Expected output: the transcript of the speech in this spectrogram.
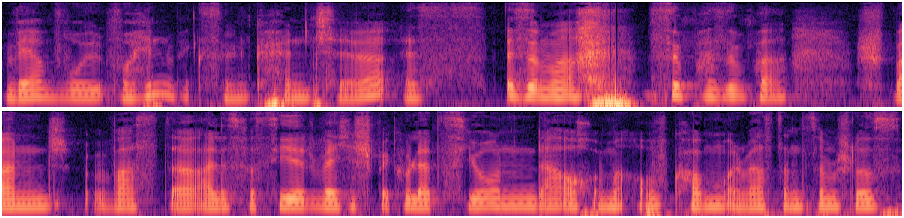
wer wohl wohin wechseln könnte. Es ist immer super, super spannend, was da alles passiert, welche Spekulationen da auch immer aufkommen und was dann zum Schluss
